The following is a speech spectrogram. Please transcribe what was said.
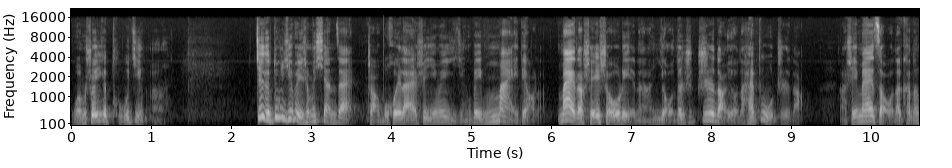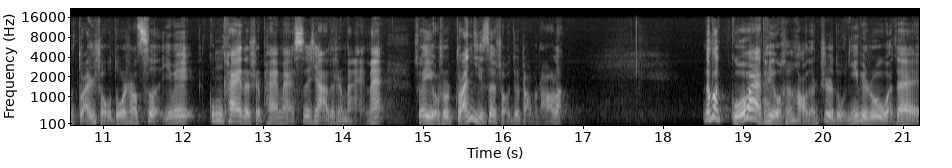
我们说一个途径啊，这个东西为什么现在找不回来？是因为已经被卖掉了，卖到谁手里呢？有的是知道，有的还不知道。谁买走的可能转手多少次？因为公开的是拍卖，私下的是买卖，所以有时候转几次手就找不着了。那么国外它有很好的制度，你比如我在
